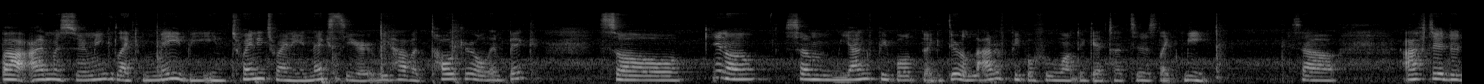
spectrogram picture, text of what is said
but i'm assuming like maybe in 2020 next year we have a tokyo olympic. So you know some young people like there are a lot of people who want to get tattoos like me. So after the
